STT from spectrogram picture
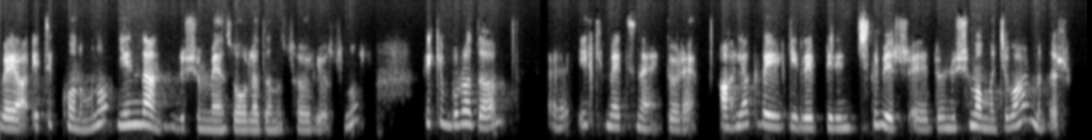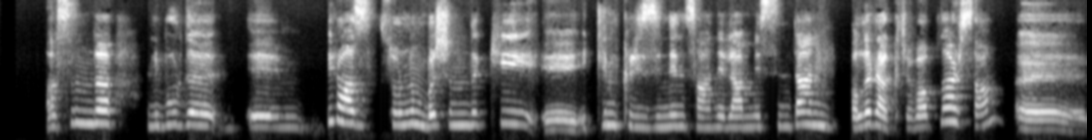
veya etik konumunu yeniden düşünmeye zorladığını söylüyorsunuz. Peki burada e, ilk metne göre ahlakla ilgili bilinçli bir e, dönüşüm amacı var mıdır? Aslında hani burada e, biraz sorunun başındaki e, iklim krizinin sahnelenmesinden alarak cevaplarsam e,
